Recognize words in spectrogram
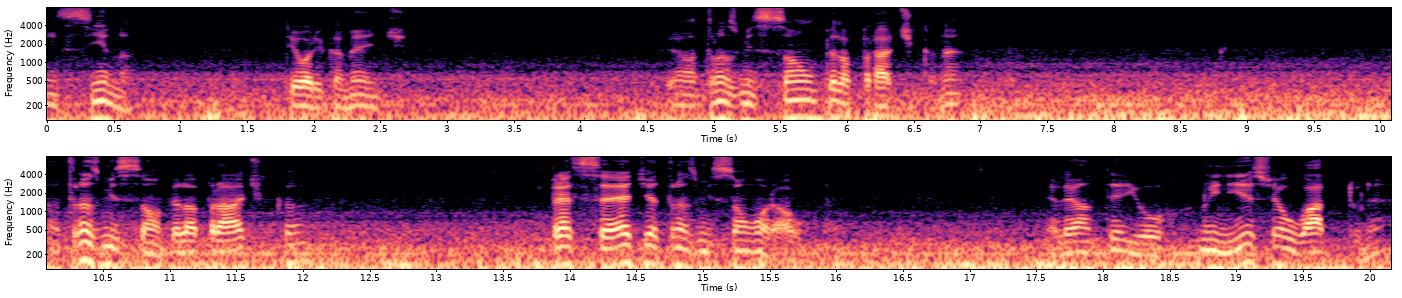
ensina teoricamente. É uma transmissão pela prática, né? A transmissão pela prática precede a transmissão oral. Né? Ela é anterior. No início é o ato, né?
